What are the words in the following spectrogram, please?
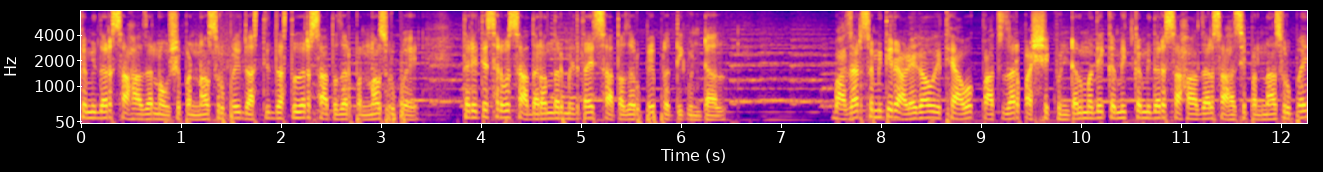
कमी दर सहा हजार नऊशे पन्नास रुपये जास्तीत जास्त दर सात हजार पन्नास रुपये. तर येथे सर्वसाधारण दर मिळत आहेत सात हजार रुपये प्रति क्विंटल. बाजार समिती राळेगाव येथे आवक पाच हजार पाचशे क्विंटलमध्ये कमीत कमी दर सहा हजार सहाशे पन्नास रुपये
